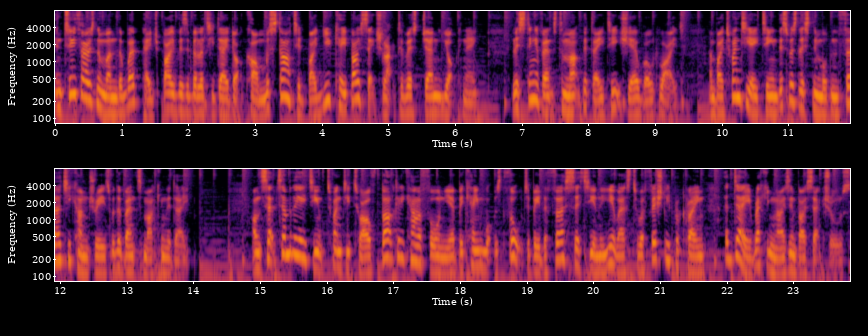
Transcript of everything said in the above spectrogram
In 2001, the webpage bivisibilityday.com was started by UK bisexual activist Jen Yockney, listing events to mark the date each year worldwide, and by 2018 this was listed in more than 30 countries with events marking the date. On September the 18th, 2012, Berkeley, California became what was thought to be the first city in the US to officially proclaim a day recognizing bisexuals.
